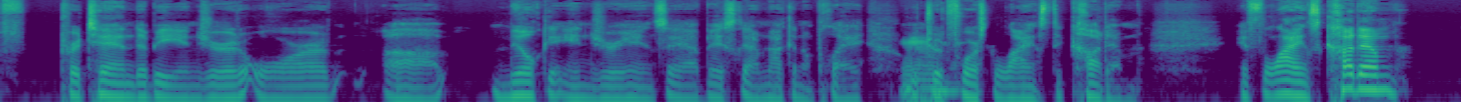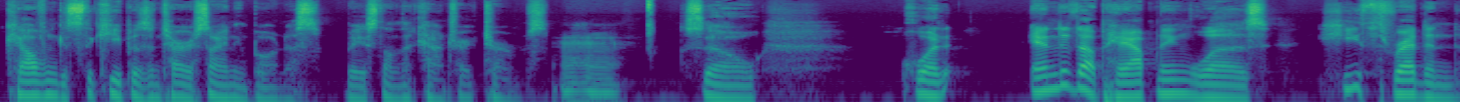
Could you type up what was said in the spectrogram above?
f- pretend to be injured or uh, milk an injury and say, basically, I'm not going to play, which mm. would force the Lions to cut him. If the Lions cut him, Calvin gets to keep his entire signing bonus based on the contract terms. Mm-hmm. So, what ended up happening was he threatened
